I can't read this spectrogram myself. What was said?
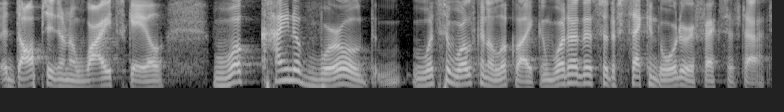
adopted on a wide scale what kind of world what's the world going to look like? And what are the sort of second order effects of that?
